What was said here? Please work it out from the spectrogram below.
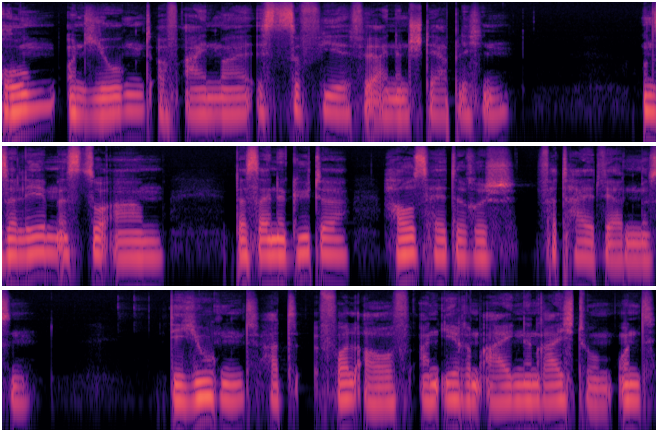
Ruhm und Jugend auf einmal ist zu viel für einen Sterblichen. Unser Leben ist so arm, dass seine Güter haushälterisch verteilt werden müssen. Die Jugend hat vollauf an ihrem eigenen Reichtum und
